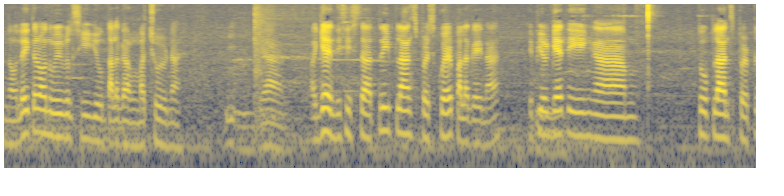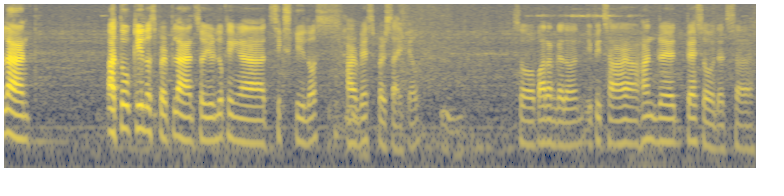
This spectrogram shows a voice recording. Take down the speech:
Ano, later on, we will see yung talagang mature na. Mm. Yan. Again, this is uh, 3 plants per square, palagay na. If you're getting um, 2 plants per plant, ah, 2 kilos per plant, so you're looking at 6 kilos harvest per cycle. So, parang ganon. If it's a 100 peso, that's uh,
